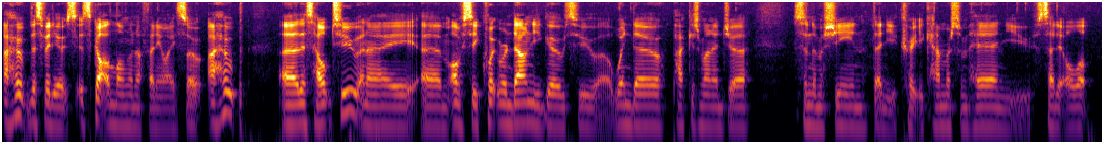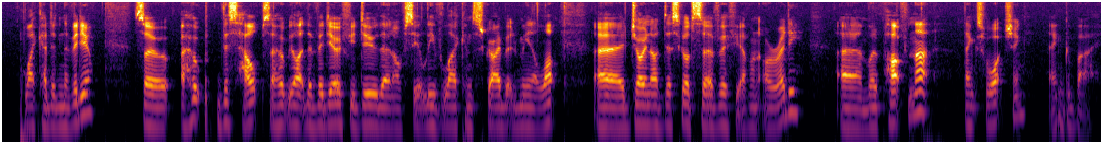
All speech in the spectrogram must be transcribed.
I hope this video, it's, it's gotten long enough anyway, so I hope uh, this helped you. And I um, obviously, quick rundown, you go to uh, Window, Package Manager, Cinemachine, then you create your cameras from here and you set it all up like I did in the video. So I hope this helps. I hope you like the video. If you do, then obviously leave a like and subscribe. It would mean a lot. Uh, join our Discord server if you haven't already. Um, but apart from that, thanks for watching and goodbye.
